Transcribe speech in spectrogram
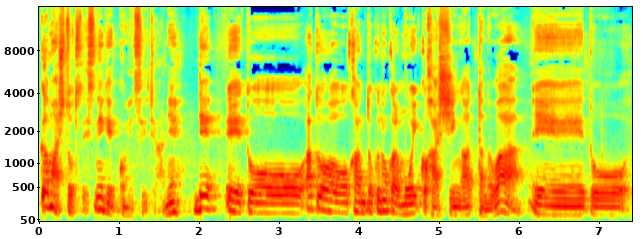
がまあ一つですね、月光についてはね。で、えっ、ー、と、あと監督の方からもう一個発信があったのは、えっ、ー、と、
